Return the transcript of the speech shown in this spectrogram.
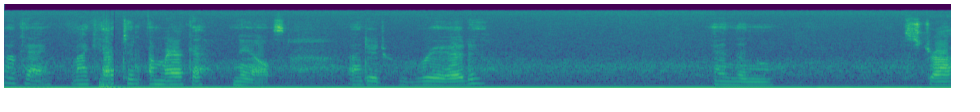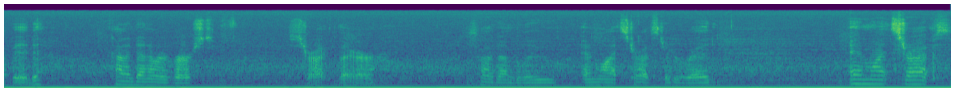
Okay, my Captain America nails. I did red and then striped, kind of done a reversed stripe there. I done blue and white stripes to the red and white stripes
